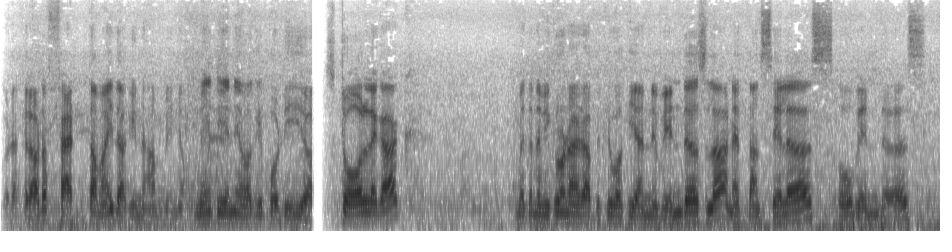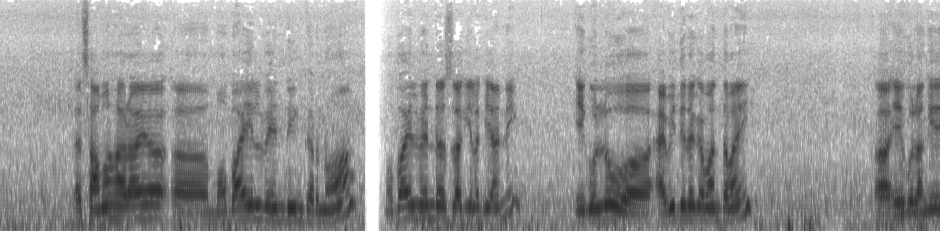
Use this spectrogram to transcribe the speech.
ගොඩක් කලාට ෆැට් තමයි දකින්න හම්බෙන්නේ. මේ තියෙන්නේ වගේ පොඩි uh, ස්ටෝල් එකක්. මෙතන විකුණනට අපි කිව්වා කියන්නේ වෙන්ඩර්ස්ලා නැත්තම් සෙලර්ස් ඕ වෙන්ඩර්ස්. සමහර අය මොබයිල් වෙන්ඩින් කරනවා. මොබයිල් වෙන්ඩර්ස්ලා කියලා කියන්නේ ඒගොල්ලෝ ඇවිදින ගමන් තමයි ඒගොල්ලන්ගේ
